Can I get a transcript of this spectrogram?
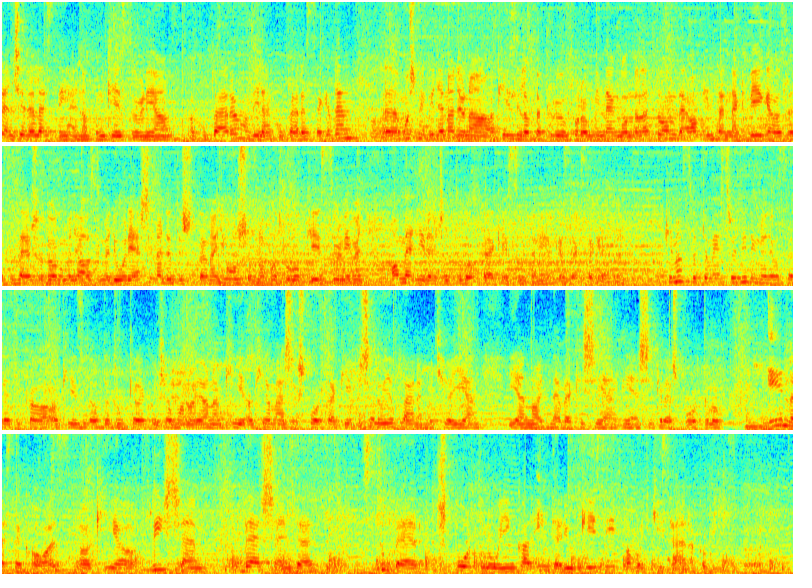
Szerencsére lesz néhány napon készülni a, a kupára, a világkupára Szegeden. Most még ugye nagyon a, a kézilabda körül forog minden gondolatom, de amint ennek vége, az lesz az első dolgom, hogy alszom egy óriási nagyot, és utána jó sok napot fogok készülni, hogy amennyire csak tudok felkészülten érkezek Szegedre. Én azt vettem észre, hogy mindig nagyon szeretik a, a kézilabda drukkerek, hogyha van olyan, aki, aki a másik sportág képviselője, pláne hogyha ilyen, ilyen nagy nevek és ilyen, ilyen sikeres sportolók. Én leszek az, aki a frissen versenyzett szuper sportolóinkkal interjút készít, ahogy kiszállnak a vízből.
